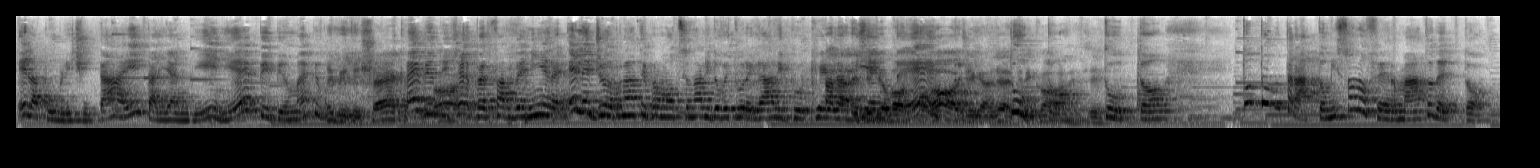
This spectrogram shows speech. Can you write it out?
e la pubblicità, e i tagliandini, e più, più, più, e beauty check, e beauty check per far venire, e le giornate promozionali dove tu regali purché la cliente logica, cioè, tutto, sì. tutto. Tutto a un tratto mi sono fermato ho detto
